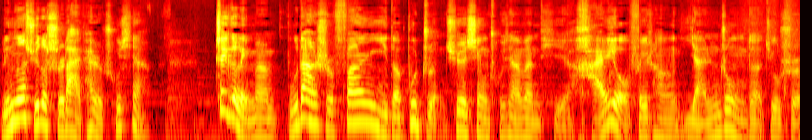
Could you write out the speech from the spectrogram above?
林则徐的时代开始出现。这个里面不但是翻译的不准确性出现问题，还有非常严重的就是，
